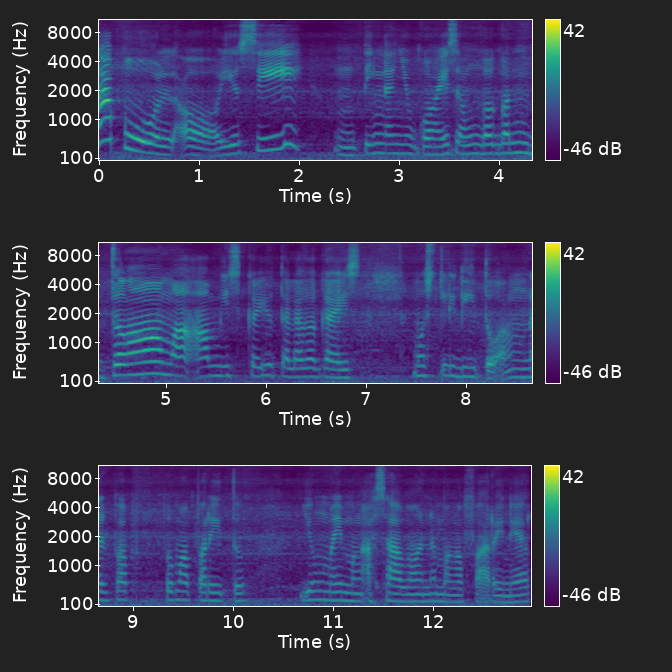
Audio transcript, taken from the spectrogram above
Kapul. Oh you see? Hmm, tingnan nyo guys. Ang gaganda. Maamis kayo talaga guys. Mostly dito ang nagpapaparito yung may mga asawa ng mga foreigner,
